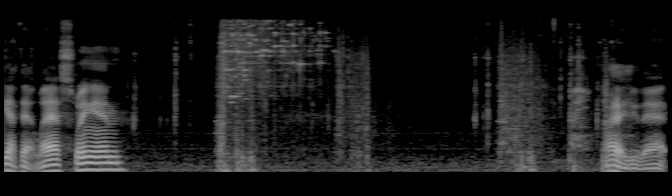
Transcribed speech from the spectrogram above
Got that last swing in. Why'd I do that?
